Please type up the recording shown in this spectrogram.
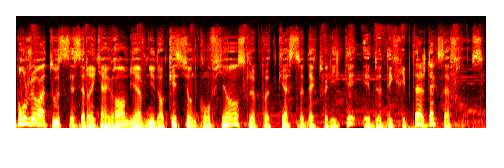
Bonjour à tous, c'est Cédric Ingrand, bienvenue dans Question de confiance, le podcast d'actualité et de décryptage d'AXA France.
